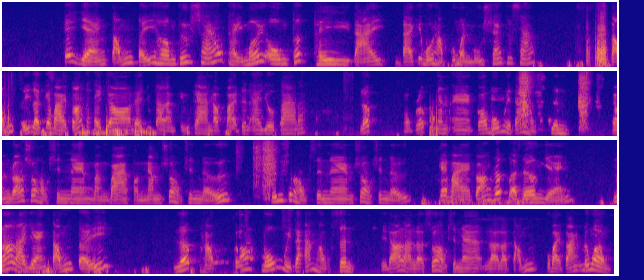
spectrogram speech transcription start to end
Cái dạng tổng tỷ hôm thứ sáu thầy mới ôn thức thì tại tại cái buổi học của mình buổi sáng thứ sáu. Tổng tỷ là cái bài toán thầy cho để chúng ta làm kiểm tra nộp bài trên IOTA đó. Lớp một lớp 5A có 48 học sinh trong đó số học sinh nam bằng 3 phần 5 số học sinh nữ. Tính số học sinh nam số học sinh nữ. Cái bài toán rất là đơn giản. Nó là dạng tổng tỷ. Lớp học có 48 học sinh. Thì đó là, là số học sinh là, là là tổng của bài toán đúng không?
